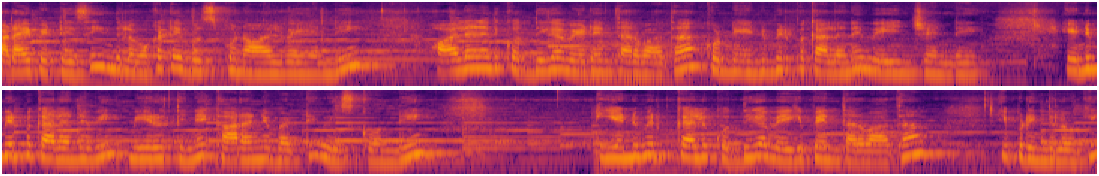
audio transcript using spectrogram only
కడాయి పెట్టేసి ఇందులో ఒక టేబుల్ స్పూన్ ఆయిల్ వేయండి. ఆయిల్ అనేది కొద్దిగా వేడైన తర్వాత కొన్ని ఎండుమిరపకాయలని వేయించండి. ఎండుమిరపకాయలు అనేవి మీరు తినే కారాన్ని బట్టి వేసుకోండి. ఈ ఎండుమిరపకాయలు కొద్దిగా వేగిపోయిన తర్వాత ఇప్పుడు ఇందులోకి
